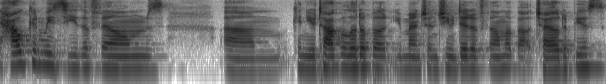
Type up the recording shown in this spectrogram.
how can we see the films? Um, can you talk a little bit? You mentioned you did a film about child abuse.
